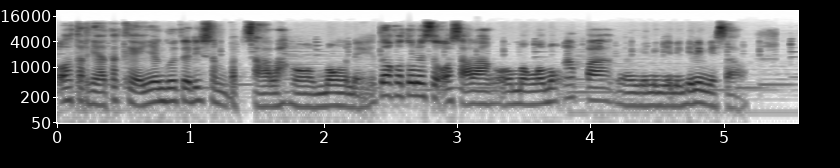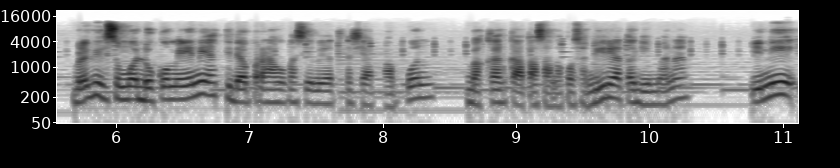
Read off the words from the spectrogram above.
Oh, ternyata kayaknya gue tadi sempat salah ngomong deh. Itu aku tulis oh salah ngomong-ngomong apa? Nah, gini gini gini misal. Berarti semua dokumen ini tidak pernah aku kasih lihat ke siapa pun, bahkan ke atasan aku sendiri atau gimana. Ini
